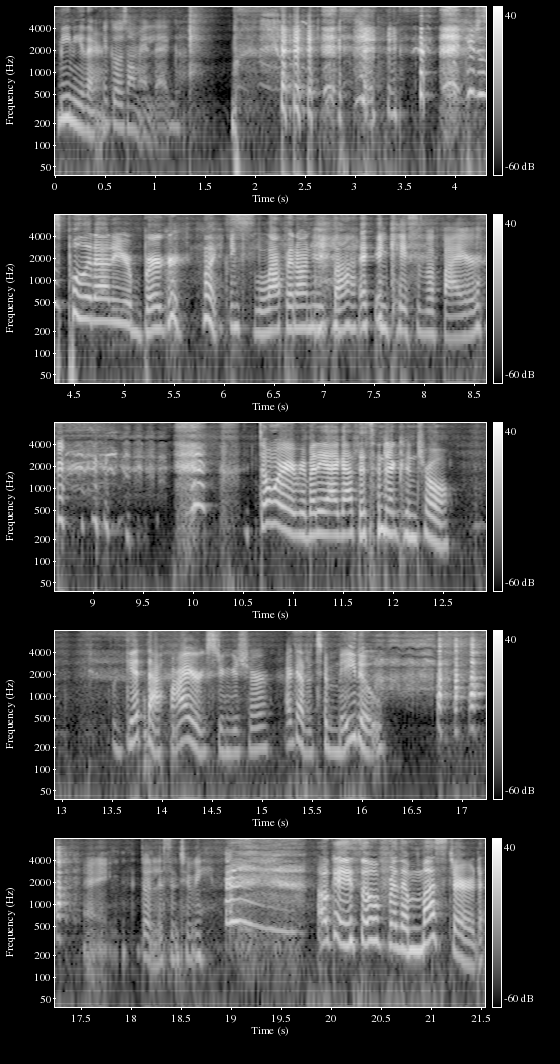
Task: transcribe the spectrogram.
Me neither. it goes on my leg. you just pull it out of your burger, like slap it on your thigh. In case of a fire. Don't worry, everybody. I got this under control. Forget that fire extinguisher. I got a tomato. Alright, don't listen to me. Okay, so for the mustard,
